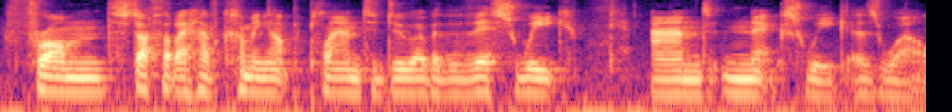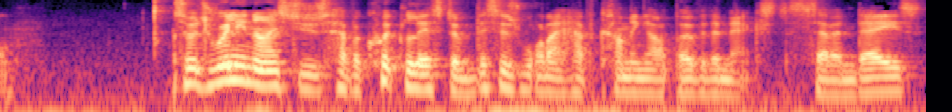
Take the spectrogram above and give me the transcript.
from stuff that I have coming up planned to do over this week and next week as well. So it's really nice to just have a quick list of this is what I have coming up over the next seven days.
